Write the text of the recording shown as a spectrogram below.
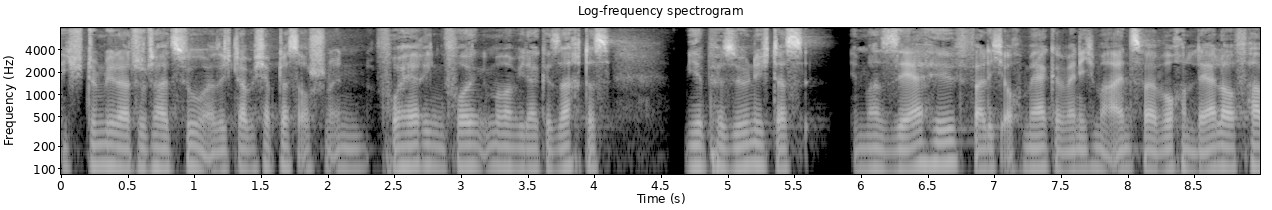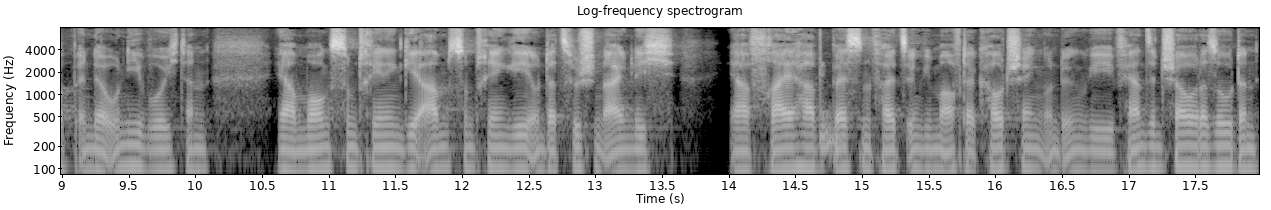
Ich stimme dir da total zu. Also ich glaube, ich habe das auch schon in vorherigen Folgen immer mal wieder gesagt, dass mir persönlich das immer sehr hilft, weil ich auch merke, wenn ich mal ein, zwei Wochen Leerlauf habe in der Uni, wo ich dann ja morgens zum Training gehe, abends zum Training gehe und dazwischen eigentlich ja frei habe, bestenfalls irgendwie mal auf der Couch hängen und irgendwie Fernsehen schaue oder so, dann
